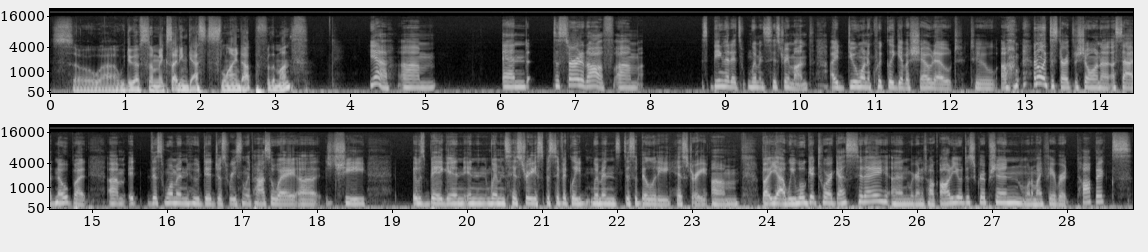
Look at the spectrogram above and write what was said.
So uh, we do have some exciting guests lined up for the month. Yeah, um, and to start it off, um, being that it's Women's History Month, I do want to quickly give a shout out to. Um, I don't like to start the show on a, a sad note, but um, it this woman who did just recently pass away. Uh, she it was big in, in women's history, specifically women's disability history. Um, but yeah, we will get to our guests today, and we're going to talk audio description, one of my favorite topics,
